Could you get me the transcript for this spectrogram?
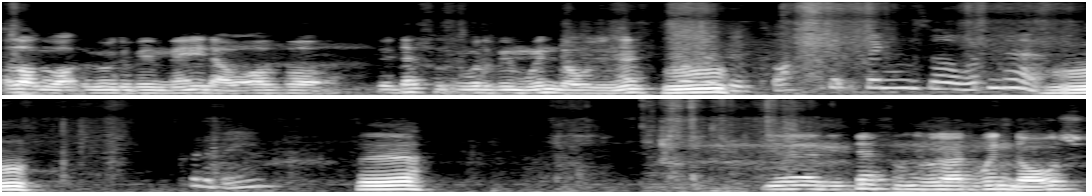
I don't know what they would have been made out of, but there definitely would have been windows in it. Probably been plastic things though, wouldn't it? Mm. Could have been. Yeah. Yeah, they definitely would have had windows.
